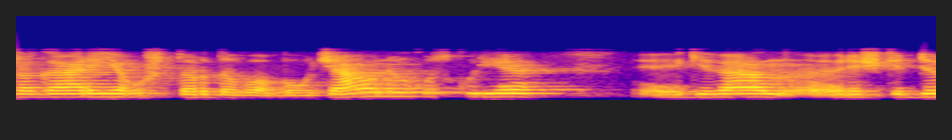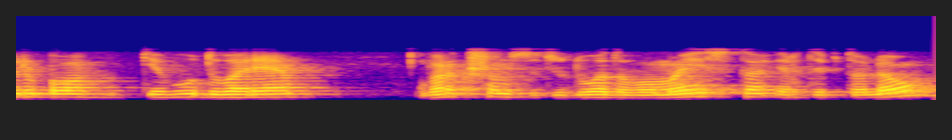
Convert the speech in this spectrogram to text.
žagarėje, užtardavo baudžiauninkus, kurie E, gyven, e, reiškia, dirbo tėvų dvare, vargšams atiduodavo maistą ir taip toliau.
